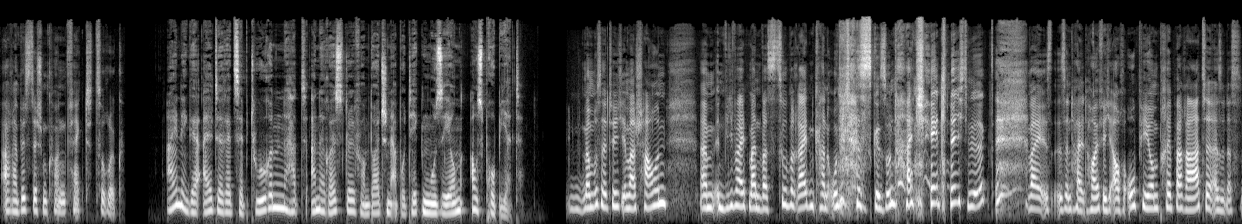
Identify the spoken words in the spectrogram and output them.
arabistischem Konfekt zurück. Einige alte Rezepturen hat Anne Röstl vom Deutschen Apothekenmuseum ausprobiert man muss natürlich immer schauen, ähm, inwieweit man was zubereiten kann, ohne dass es gesundheitsschädlich wirkt. Weil es sind halt häufig auch Opiumpräparate, also dass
